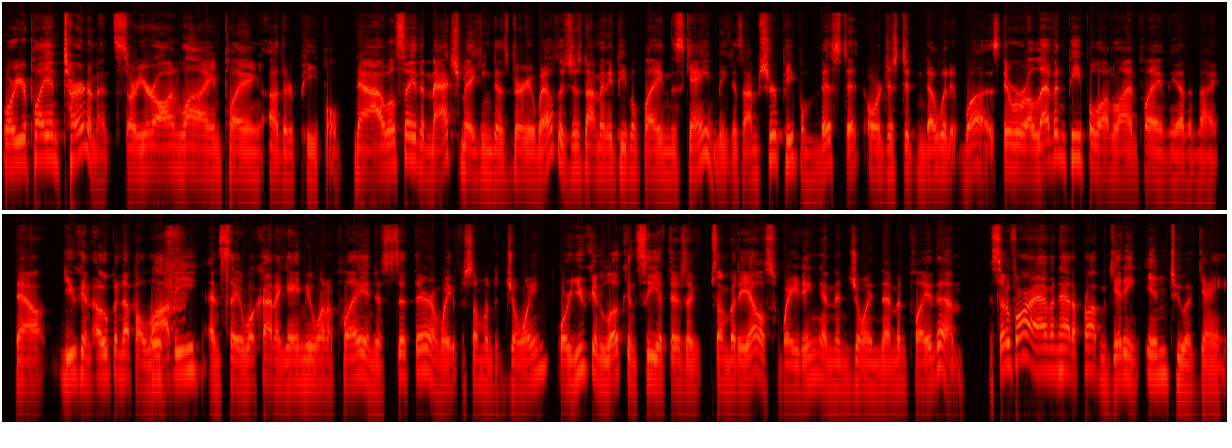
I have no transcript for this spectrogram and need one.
or you're playing tournaments or you're online playing other people. Now, I will say the matchmaking does very well. There's just not many people playing this game because I'm sure people missed it or just didn't know what it was. There were 11 people online playing the other night. Now, you can open up a lobby and say what kind of game you want to play and just sit there and wait for someone to join, or you can look and see if there's a somebody else waiting and then join them and play them. So far, I haven't had a problem getting into a game.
